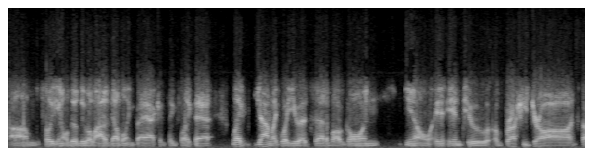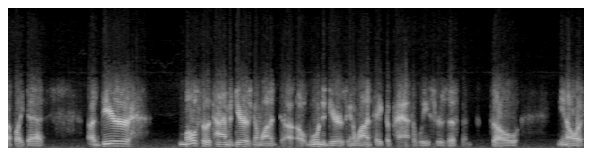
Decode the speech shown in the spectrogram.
Um, so you know they'll do a lot of doubling back and things like that. Like John, like what you had said about going, you know, in, into a brushy draw and stuff like that. A deer, most of the time, a deer is going to want to, a wounded deer is going to want to take the path of least resistance. So, you know, if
